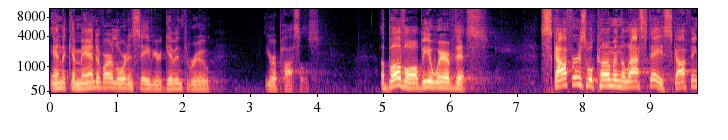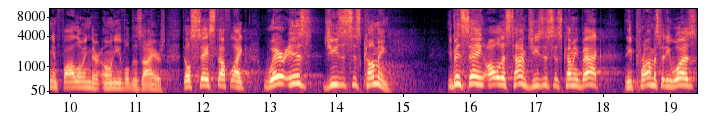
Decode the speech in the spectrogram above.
and the command of our Lord and Savior given through your apostles. Above all, be aware of this Scoffers will come in the last days, scoffing and following their own evil desires. They'll say stuff like, Where is Jesus' coming? You've been saying all this time Jesus is coming back, and he promised that he was.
